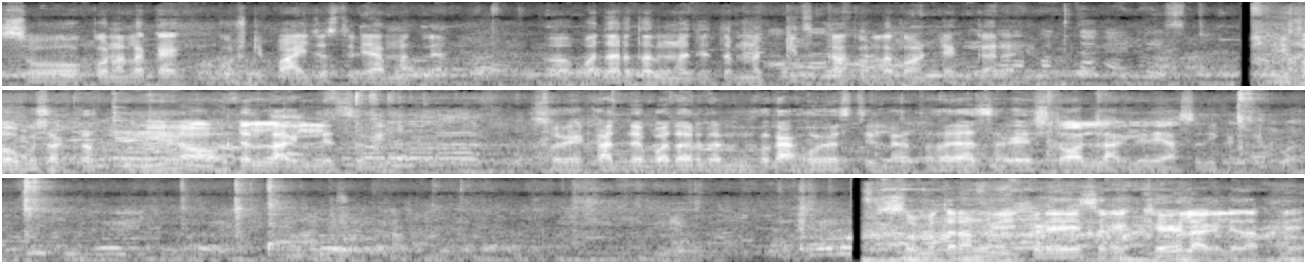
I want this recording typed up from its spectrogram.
सो कोणाला काय गोष्टी पाहिजे असतील यामधल्या पदार्थांमध्ये तर नक्कीच काकूंना कॉन्टॅक्ट करा. हे बघू शकतात तुम्ही हॉटेल लागलेले आहेत सगळे. सगळे खाद्यपदार्थ तुमचं काय होय असतील ना तर सगळे स्टॉल लागलेले असतात इकडे बघू शकता. सो मित्रांनो इकडे हे सगळे खेळ लागलेत आपले.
